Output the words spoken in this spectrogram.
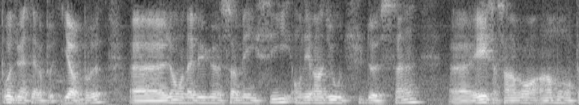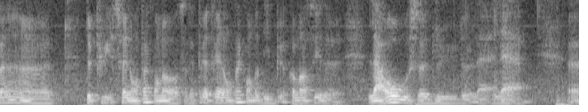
produit intérieur brut, là, on avait eu un sommet ici, on est rendu au-dessus de 100, et ça s'en va en montant depuis, ça fait longtemps qu'on a, ça fait très très longtemps qu'on a commencé la hausse de la, la euh,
